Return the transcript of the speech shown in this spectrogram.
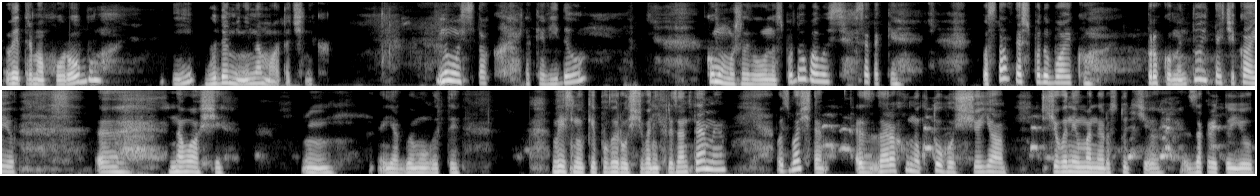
витримав хворобу і буде мені на маточник. Ну, ось так, таке відео. Кому, можливо, воно сподобалось, все-таки поставте ж подобайку, прокоментуйте. Чекаю е, на ваші, як би мовити, висновки по вирощуванні хризантеми. Ось бачите, за рахунок того, що я, що вони в мене ростуть е, закритою,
